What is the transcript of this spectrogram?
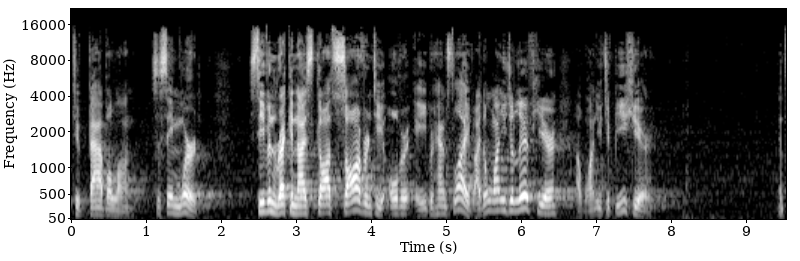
to Babylon. It's the same word. Stephen recognized God's sovereignty over Abraham's life. I don't want you to live here, I want you to be here. And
